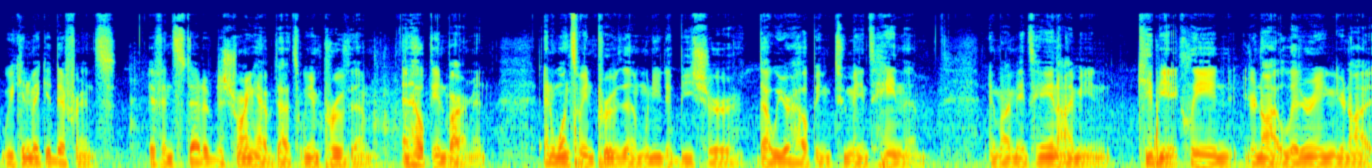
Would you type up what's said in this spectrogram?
We can make a difference if instead of destroying habitats, we improve them and help the environment. And once we improve them, we need to be sure that we are helping to maintain them. And by maintain, I mean keeping it clean. You're not littering, you're not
